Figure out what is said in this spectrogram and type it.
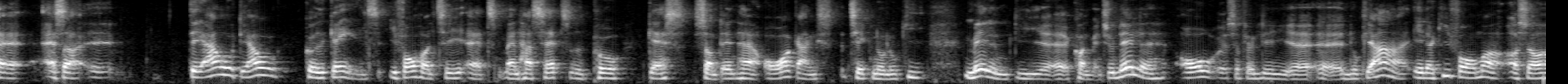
Uh, altså, øh, det, er jo, det er jo gået galt i forhold til, at man har satset på gas som den her overgangsteknologi mellem de øh, konventionelle og øh, selvfølgelig øh, øh, nukleare energiformer og så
